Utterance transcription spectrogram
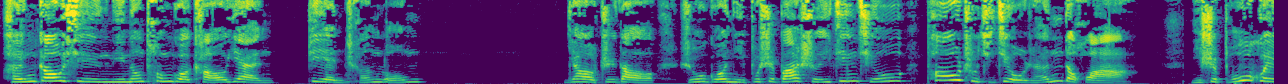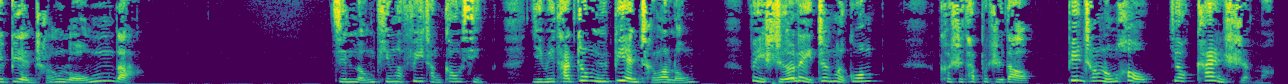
很高兴你能通过考验变成龙。”要知道，如果你不是把水晶球抛出去救人的话，你是不会变成龙的。金龙听了非常高兴，因为他终于变成了龙，为蛇类争了光。可是他不知道变成龙后要干什么。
